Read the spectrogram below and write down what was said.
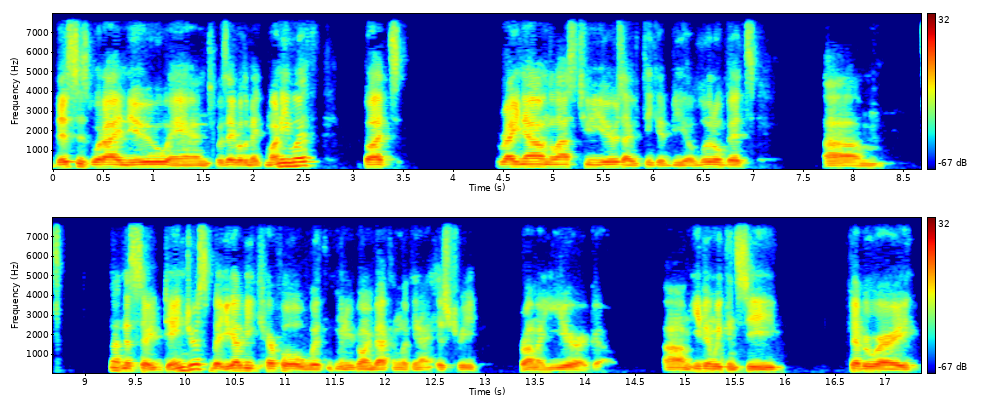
this is what I knew and was able to make money with. But right now, in the last two years, I think it'd be a little bit um, not necessarily dangerous, but you got to be careful with when you're going back and looking at history from a year ago. Um, even we can see February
